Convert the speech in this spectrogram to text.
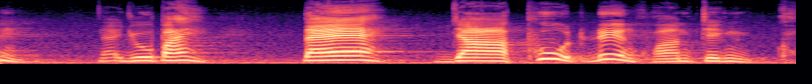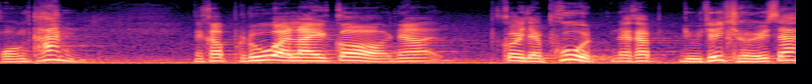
นนะอยู่ไป แต่อย่าพูดเรื่องความจริงของท่านนะครับรู้อะไรก็นะก็อย่าพูดนะครับอยู่เฉยๆซะ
